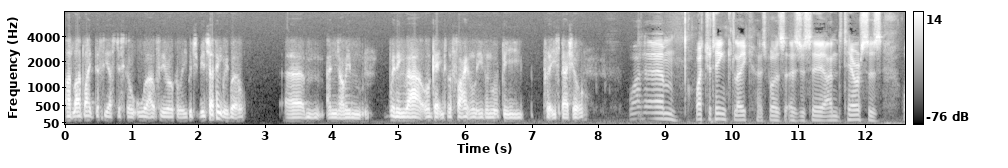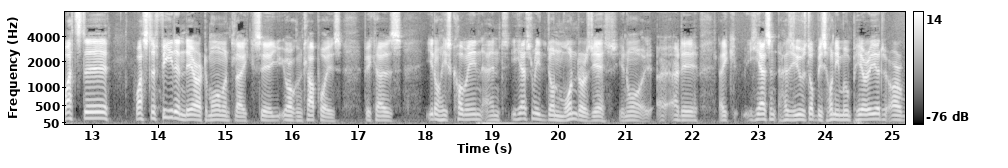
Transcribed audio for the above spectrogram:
I'd, I'd like to see us just go all out for the Europa League, which, which I think we will. Um, and you know, I mean, winning that or getting to the final even would be pretty special. What um what do you think? Like I suppose as you say on the terraces, what's the what's the feeling there at the moment? Like say Jurgen Klopp wise, because you know he's come in and he hasn't really done wonders yet. You know, are, are they like he hasn't has used up his honeymoon period, or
